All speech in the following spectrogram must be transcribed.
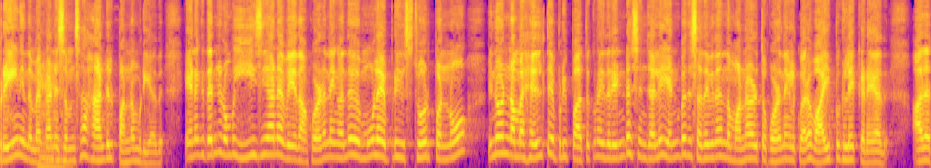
பிரெயின் இந்த மெக்கானிசம்ஸை ஹேண்டில் பண்ண முடியாது. எனக்கு தெரிஞ்சு ரொம்ப ஈஸியான வே தான். குழந்தைங்க வந்து மூளை எப்படி ஸ்டோர் பண்ணும் இன்னொன்று நம்ம ஹெல்த் எப்படி பார்த்துக்கணும் இது ரெண்டும் செஞ்சாலே எண்பது சதவீதம் இந்த மன அழுத்த குழந்தைங்களுக்கு வர வாய்ப்புகளே கிடையாது. அதை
